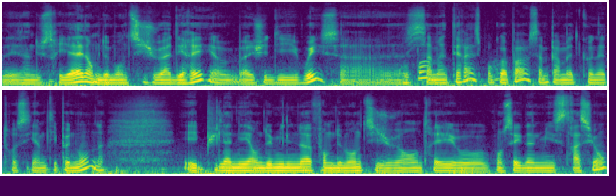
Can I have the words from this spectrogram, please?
des industriels. On me demande si je veux adhérer. Bah, J'ai dit oui, ça, Pourquoi ça m'intéresse, pourquoi pas? Ça me permet de connaître aussi un petit peu de monde. Et puis l'année en 2009, on me demande si je veux rentrer au conseil d'administration.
